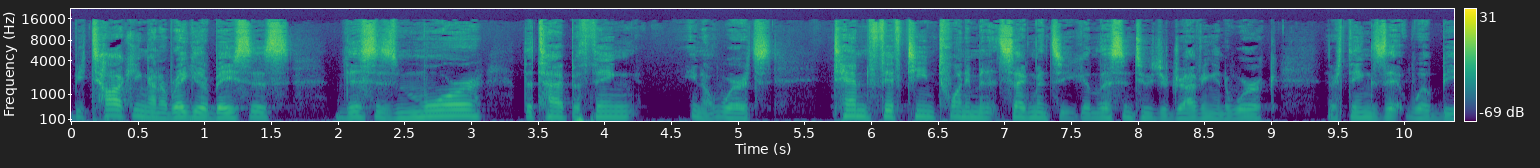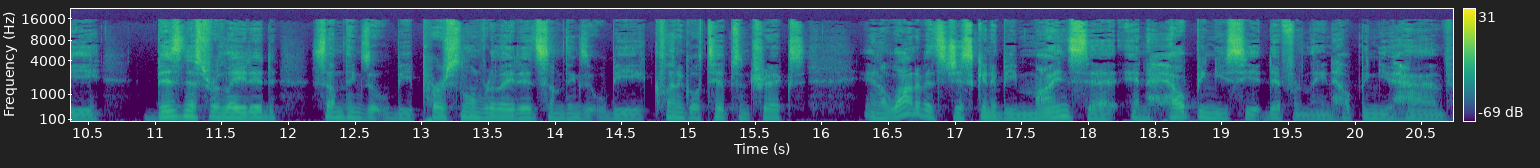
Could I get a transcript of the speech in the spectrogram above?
be talking on a regular basis this is more the type of thing, you know, where it's 10, 15, 20 minute segments that you can listen to as you're driving into work. There are things that will be business related, some things that will be personal related, some things that will be clinical tips and tricks. And a lot of it's just going to be mindset and helping you see it differently and helping you have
